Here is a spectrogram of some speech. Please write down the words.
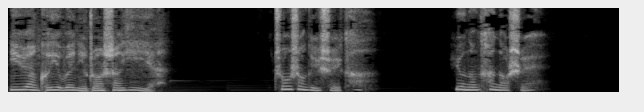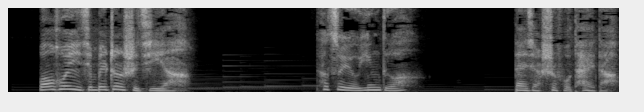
医院可以为你装上一眼，装上给谁看？又能看到谁？王辉已经被正式羁押，他罪有应得，代价是否太大？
